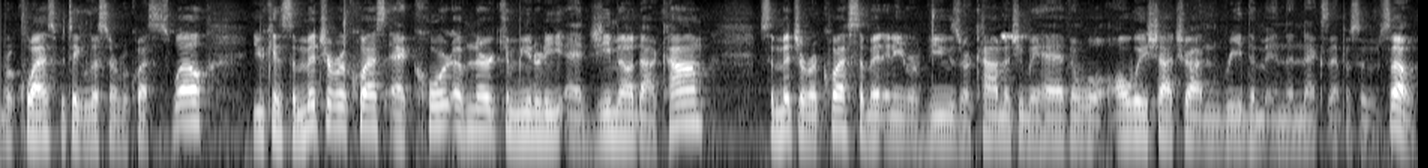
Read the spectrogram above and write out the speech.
requests. We take listener requests as well. You can submit your requests at courtofnerdcommunity at gmail.com. Submit your requests, submit any reviews or comments you may have, and we'll always shout you out and read them in the next episode. So,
